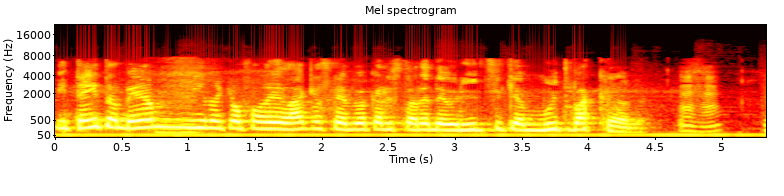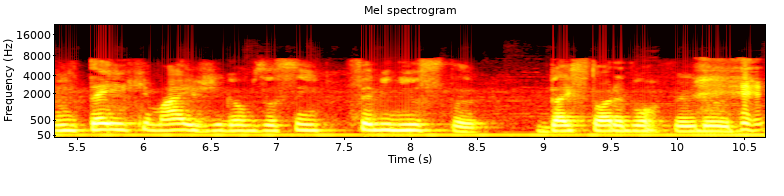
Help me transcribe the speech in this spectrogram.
E tem também a menina que eu falei lá que escreveu aquela história de Eurídice que é muito bacana. Uhum. Um take mais, digamos assim, feminista da história do Orfeu e Eurídice.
